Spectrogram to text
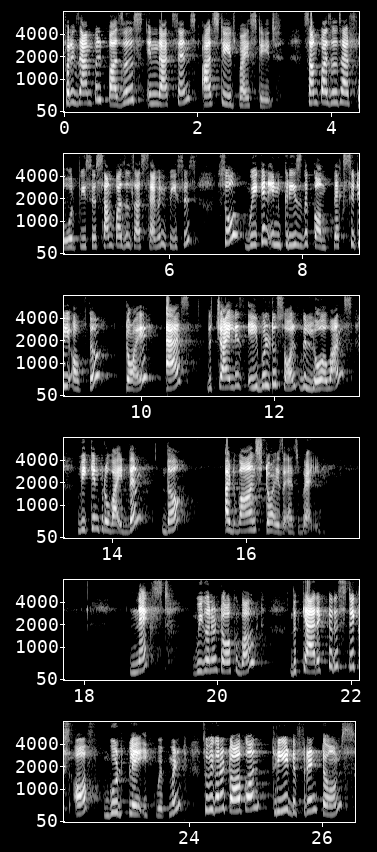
For example, puzzles in that sense are stage by stage some puzzles are 4 pieces, some puzzles are 7 pieces. So, we can increase the complexity of the toy as the child is able to solve the lower ones, we can provide them the advanced toys as well. Next, we are going to talk about the characteristics of good play equipment. So, we are going to talk on three different terms,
